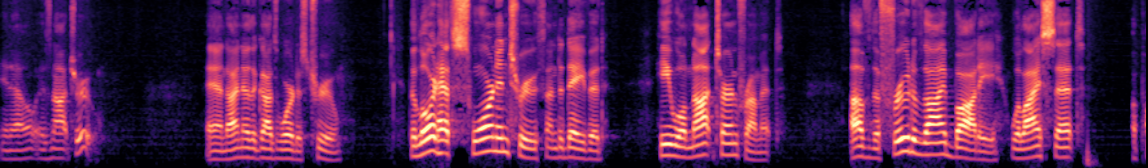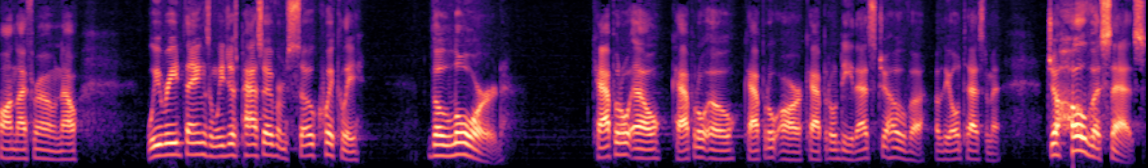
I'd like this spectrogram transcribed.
you know, is not true. And I know that God's word is true. The Lord hath sworn in truth unto David, he will not turn from it. Of the fruit of thy body will I set upon thy throne. Now, we read things and we just pass over them so quickly. The Lord Capital L, capital O, capital R, capital D. That's Jehovah of the Old Testament. Jehovah says,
